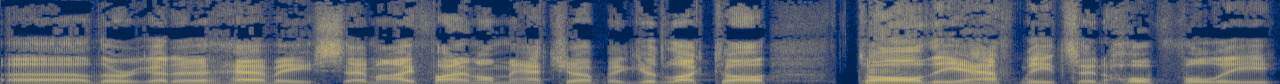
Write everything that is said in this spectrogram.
they're going to have a semifinal matchup, and good luck to all, to all the athletes, and hopefully.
